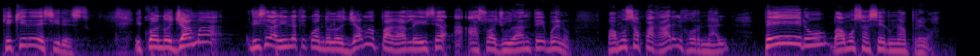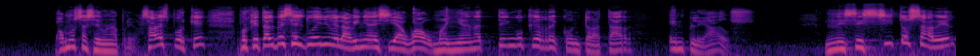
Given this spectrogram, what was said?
¿Qué quiere decir esto? Y cuando llama, dice la Biblia que cuando los llama a pagar, le dice a, su ayudante, bueno, vamos a pagar el jornal, pero vamos a hacer una prueba. Vamos a hacer una prueba. ¿Sabes por qué? Porque tal vez el dueño de la viña decía, wow, mañana tengo que recontratar empleados. Necesito saber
